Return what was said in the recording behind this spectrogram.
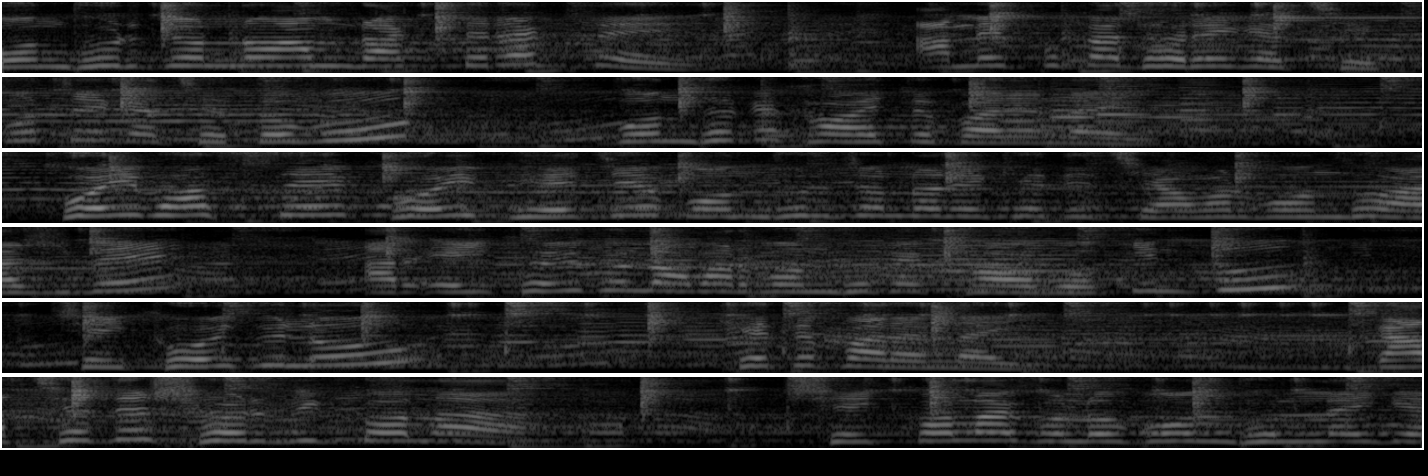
বন্ধুর জন্য আম রাখতে রাখতে আমে পোকা ধরে গেছে, পচে গেছে, তবু বন্ধুকে খাওয়াইতে পারে নাই। খই ভাজছে, খই ভেজে বন্ধুর জন্য রেখে দিচ্ছে, আমার বন্ধু আসবে আর এই খইগুলো আমার বন্ধুকে খাওয়াবো, কিন্তু সেই খইগুলোও খেতে পারে নাই। গাছে যে সর্বি কলা, সেই কলাগুলো বন্ধুর লাগে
